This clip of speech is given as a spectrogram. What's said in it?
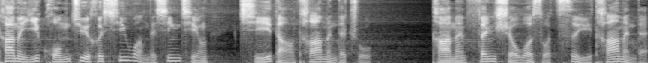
他们以恐惧和希望的心情祈祷他们的主。他们分舍我所赐予他们的，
